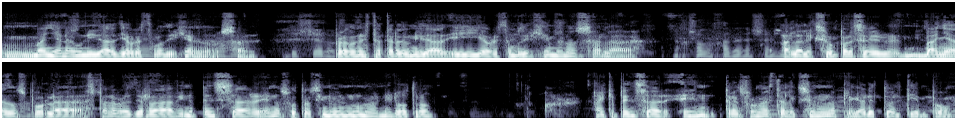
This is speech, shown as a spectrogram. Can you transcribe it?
mañana de unidad y ahora estamos dirigiéndonos al, perdón, esta tarde de unidad y ahora estamos dirigiéndonos a la, a la lección para ser bañados por las palabras de Rab y no pensar en nosotros, sino en uno en el otro. Hay que pensar en transformar esta lección en una plegaria todo el tiempo.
